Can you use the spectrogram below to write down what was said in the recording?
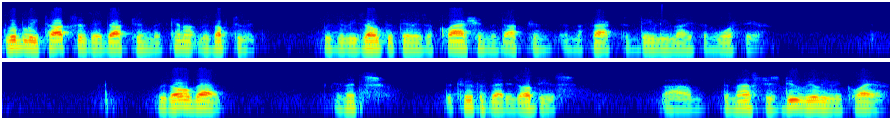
glibly talks of their doctrine but cannot live up to it, with the result that there is a clash in the doctrine and the facts of daily life and warfare. With all that, and that's the truth of that is obvious, um, the masters do really require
